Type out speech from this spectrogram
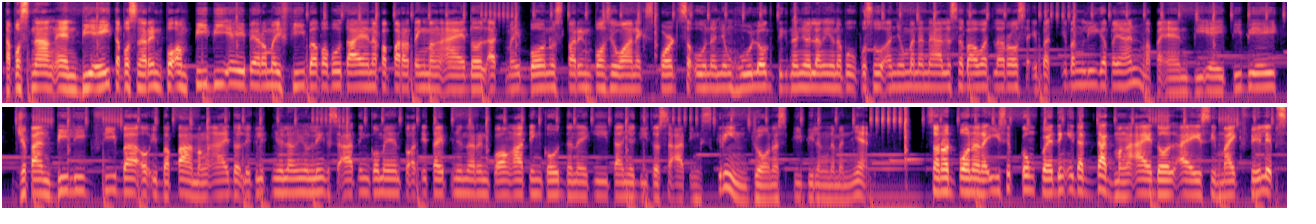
Tapos na ang NBA, tapos na rin po ang PBA pero may FIBA pa po tayo na paparating mga idol at may bonus pa rin po si One Sports sa una yung hulog. Tignan nyo lang yung napupusuan yung mananalo sa bawat laro sa iba't ibang liga pa yan. Mapa NBA, PBA, Japan B-League, FIBA o iba pa mga idol. I-click nyo lang yung link sa ating komento at i-type nyo na rin po ang ating code na nakikita nyo dito sa ating screen. Jonas PB lang naman yan. Sunod po na naisip kong pwedeng idagdag mga idol ay si Mike Phillips.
